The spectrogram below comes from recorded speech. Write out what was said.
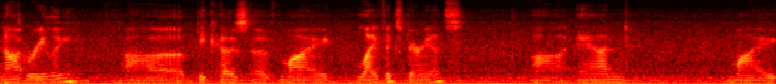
not really, uh, because of my life experience uh, and my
